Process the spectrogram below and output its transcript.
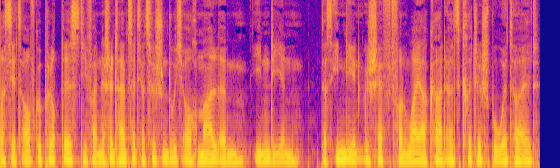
was jetzt aufgeploppt ist. Die Financial Times hat ja zwischendurch auch mal ähm, Indien das Indien-Geschäft von Wirecard als kritisch beurteilt.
